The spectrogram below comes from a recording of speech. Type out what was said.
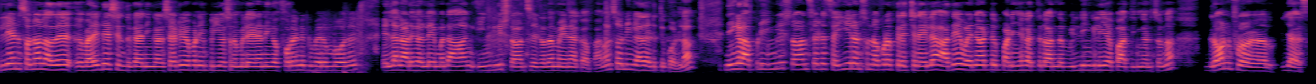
இல்லைன்னு சொன்னால் அது வேலிடேஷன் இருக்காது. நீங்கள் சர்டிஃபை பண்ணி பிரியோசனம் இல்லை ஏன்னா நீங்கள் ஃபாரினுக்கு வரும்போது எல்லா நாடுகள்லேயும் வந்து ஆங் இங்கிலீஷ் ட்ரான்ஸ்லேட்டர் தான் மெயினாக கேட்பாங்க ஸோ நீங்கள் அதை எடுத்துக்கொள்ளலாம். நீங்கள் அப்படி இங்கிலீஷ் ட்ரான்ஸ்லேட்டர் செய்யலைன்னு சொன்னால் கூட பிரச்சனை இல்லை. அதே வெளிநாட்டு பணியகத்தில் அந்த பில்டிங்லேயே பார்த்தீங்கன்னு சொன்னால் கிரவுண்ட் ஃப்ளோர் எஸ்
